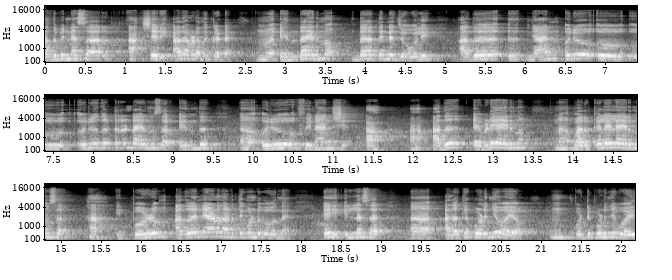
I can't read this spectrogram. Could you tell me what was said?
അത് പിന്നെ സാർ ആ ശരി അതവിടെ നിൽക്കട്ടെ. എന്തായിരുന്നു ഇദ്ദേഹത്തിന്റെ ജോലി? അത് ഞാൻ ഒരു ഒരു ഇതിട്ടിട്ടുണ്ടായിരുന്നു സാർ. എന്ത് ഒരു ഫിനാൻഷ്യൽ ആ ആ അത് എവിടെയായിരുന്നു? വർക്കലയിലായിരുന്നു സർ. ഹാ ഇപ്പോഴും അത് തന്നെയാണ് നടത്തിക്കൊണ്ട് പോകുന്നത് ഏയ് ഇല്ല സർ. അതൊക്കെ പൊളിഞ്ഞു പോയോ? പൊട്ടിപ്പൊളിഞ്ഞു പോയി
